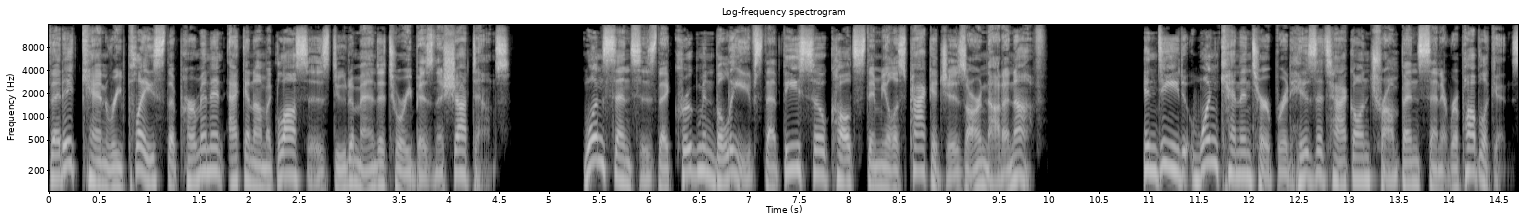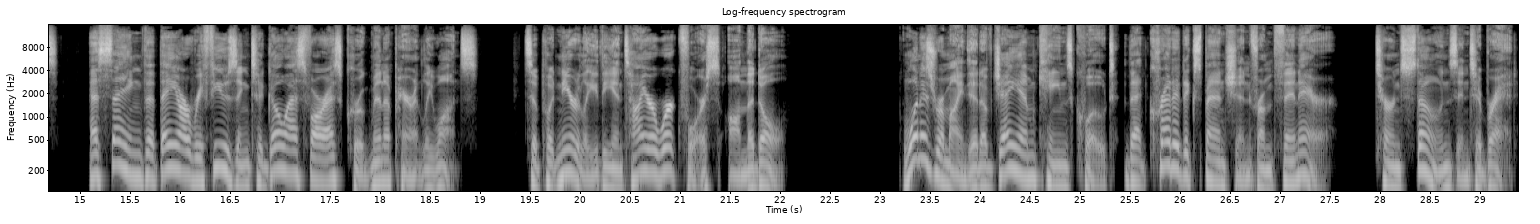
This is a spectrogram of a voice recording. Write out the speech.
that it can replace the permanent economic losses due to mandatory business shutdowns. One senses that Krugman believes that these so-called stimulus packages are not enough. Indeed, one can interpret his attack on Trump and Senate Republicans as saying that they are refusing to go as far as Krugman apparently wants to put nearly the entire workforce on the dole. One is reminded of J.M. Keynes' quote that credit expansion from thin air turns stones into bread.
